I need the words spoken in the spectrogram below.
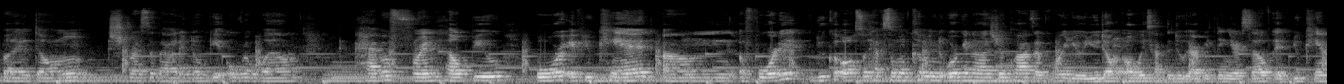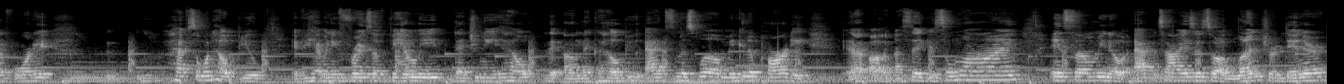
but don't stress about it. Don't get overwhelmed. Have a friend help you, or if you can't um, afford it, you could also have someone come in and organize your closet for you. You don't always have to do everything yourself. If you can't afford it, have someone help you. If you have any friends or family that you need help, that, um, that can help you, ask them as well. Make it a party. Uh, uh, like I said, get some wine and some, you know, appetizers or lunch or dinner.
